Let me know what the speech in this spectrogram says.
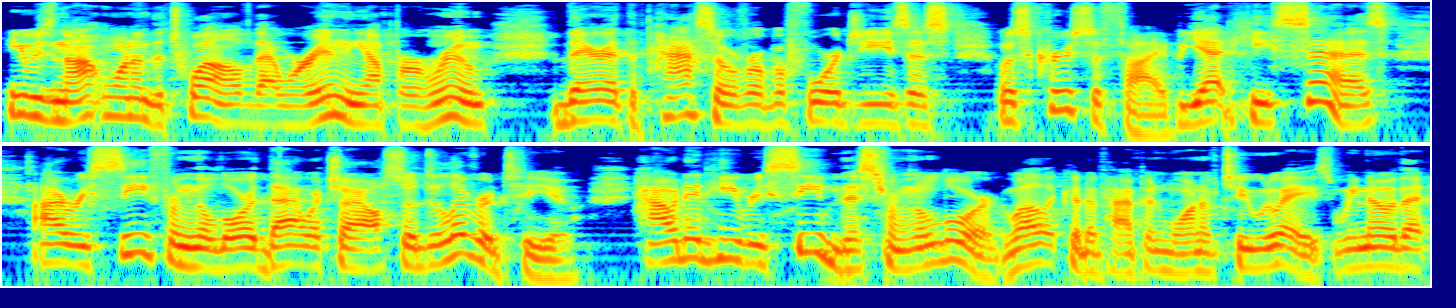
He was not one of the 12 that were in the upper room there at the Passover before Jesus was crucified. Yet he says, I received from the Lord that which I also delivered to you. How did he receive this from the Lord? Well, it could have happened one of two ways. We know that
